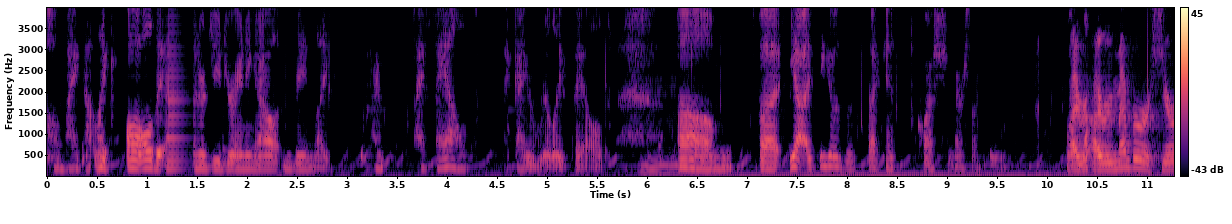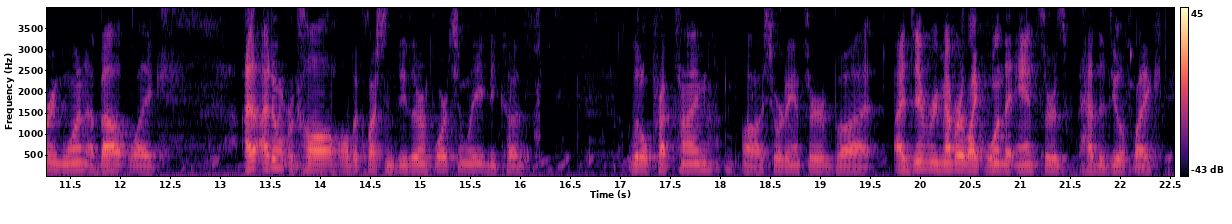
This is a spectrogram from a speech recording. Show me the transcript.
oh my god, like all the energy draining out and being like I I failed. Like I really failed. Mm. Um but yeah, I think it was the second question or something. I, I remember hearing one about like I, I don't recall all the questions either, unfortunately, because little prep time, uh, short answer. But I did remember like one of the answers had to do with like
